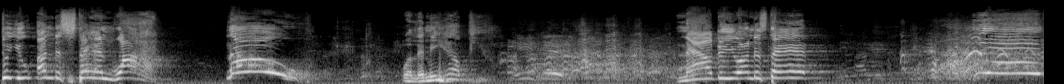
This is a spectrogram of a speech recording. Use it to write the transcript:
Do you understand why? No. Well, let me help you. Now, do you understand? Yes.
